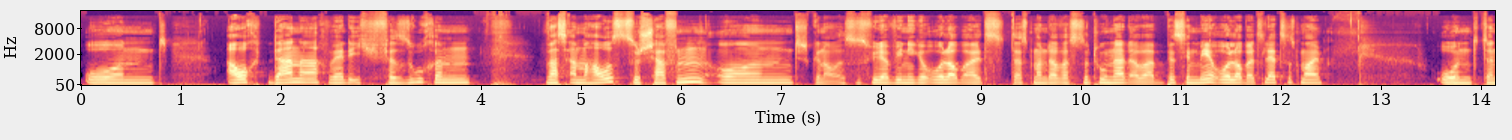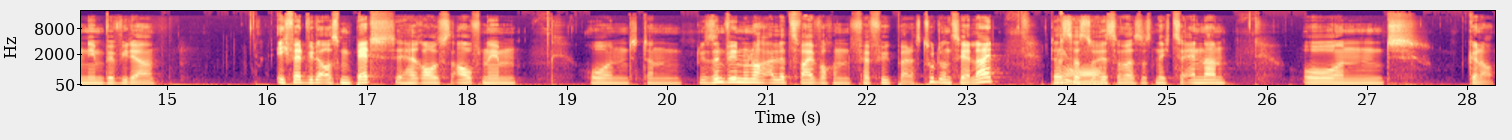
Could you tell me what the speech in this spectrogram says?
Und auch danach werde ich versuchen, was am Haus zu schaffen. Und genau, es ist wieder weniger Urlaub, als dass man da was zu tun hat, aber ein bisschen mehr Urlaub als letztes Mal. Und dann nehmen wir wieder. Ich werde wieder aus dem Bett heraus aufnehmen. Und dann sind wir nur noch alle zwei Wochen verfügbar. Das tut uns sehr leid, dass das so Ja. ist, aber es ist nicht zu ändern. Und genau,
